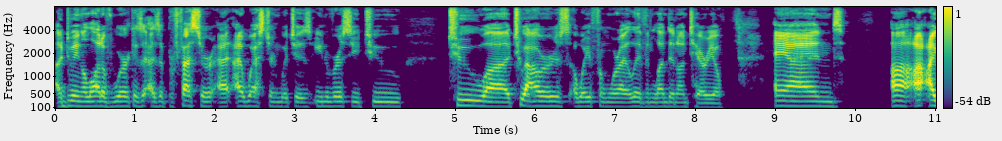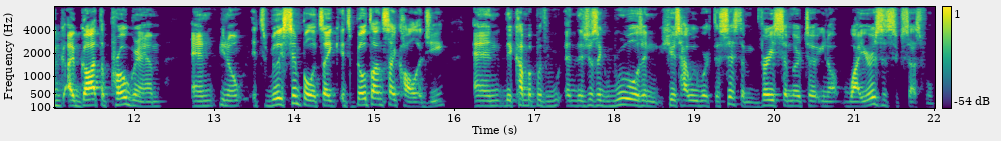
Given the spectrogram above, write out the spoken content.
uh, doing a lot of work as, as a professor at, at Western, which is university two, two, uh, two hours away from where I live in London, Ontario. And uh, I, I got the program, and you know it's really simple. It's like it's built on psychology, and they come up with and there's just like rules, and here's how we work the system. Very similar to you know why yours is successful.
